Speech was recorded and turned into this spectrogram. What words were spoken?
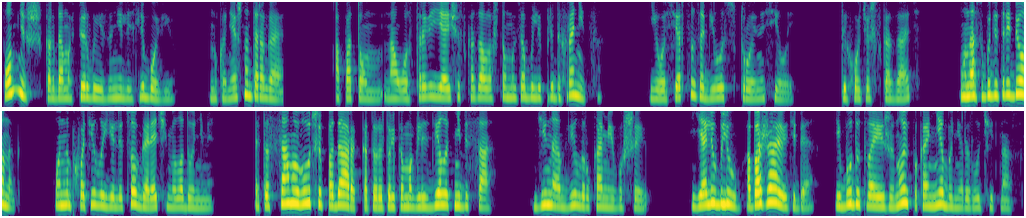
Помнишь, когда мы впервые занялись любовью? Ну, конечно, дорогая. А потом, на острове, я еще сказала, что мы забыли предохраниться. Его сердце забилось с утроенной силой. Ты хочешь сказать? У нас будет ребенок. Он обхватил ее лицо горячими ладонями. Это самый лучший подарок, который только могли сделать небеса. Дина обвила руками его шею. Я люблю, обожаю тебя и буду твоей женой, пока небо не разлучит нас.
